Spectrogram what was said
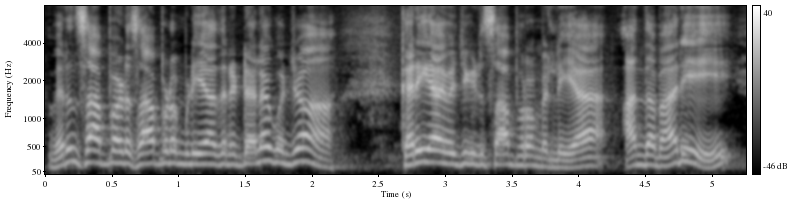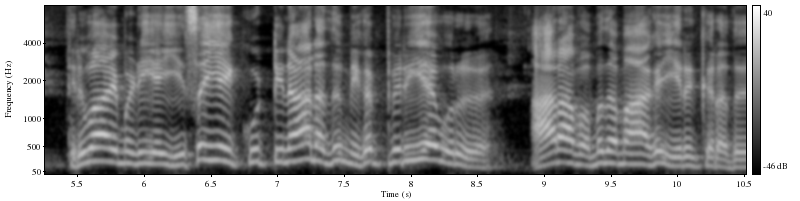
வெறும் சாப்பாடு சாப்பிட முடியாதுன்னுட்டாலே கொஞ்சம் கறிகாய் வச்சுக்கிட்டு சாப்பிட்றோம் இல்லையா? அந்த மாதிரி திருவாய்மொழியை இசையை கூட்டினால் அது மிகப்பெரிய ஒரு ஆறாம் அமுதமாக இருக்கிறது.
